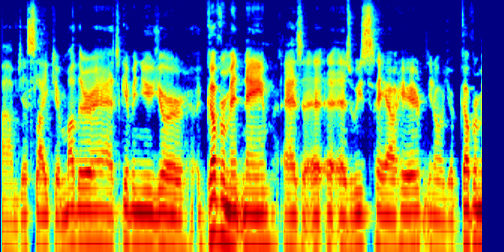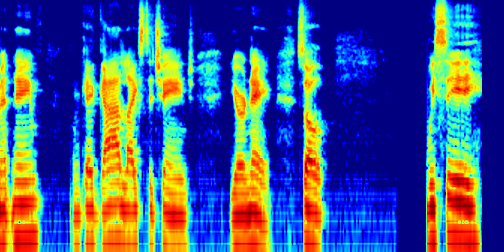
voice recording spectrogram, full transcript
Um, just like your mother has given you your government name, as as we say out here, you know your government name. Okay, God likes to change your name. So we see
